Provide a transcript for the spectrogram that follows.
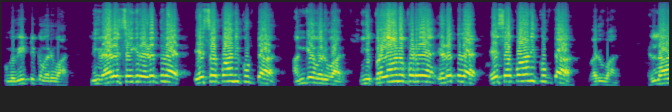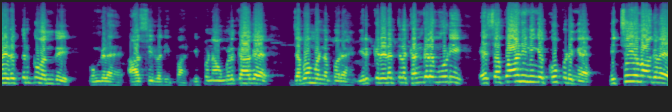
உங்க வீட்டுக்கு வருவார். நீங்க வேலை செய்கிற இடத்துல ஏசப்பான்னு கூப்பிட்டா அங்கே வருவார். நீங்க பிரயாணப்படுற இடத்துல ஏசப்பான்னு கூப்பிட்டா வருவார். எல்லா இடத்திற்கும் வந்து உங்களை ஆசீர்வதிப்பார். இப்ப நான் உங்களுக்காக ஜெபம் பண்ண போறேன். இருக்கிற இடத்துல கண்களை மூடி ஏசப்பான்னு நீங்க கூப்பிடுங்க. நிச்சயமாகவே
